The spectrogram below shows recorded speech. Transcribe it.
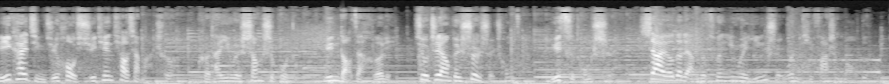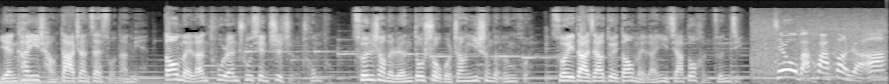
离开警局后，徐天跳下马车，可他因为伤势过重，晕倒在河里，就这样被顺水冲走。与此同时，下游的两个村因为饮水问题发生矛盾，眼看一场大战在所难免，刀美兰突然出现制止了冲突。村上的人都受过张医生的恩惠，所以大家对刀美兰一家都很尊敬。今儿我把话放这儿啊，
